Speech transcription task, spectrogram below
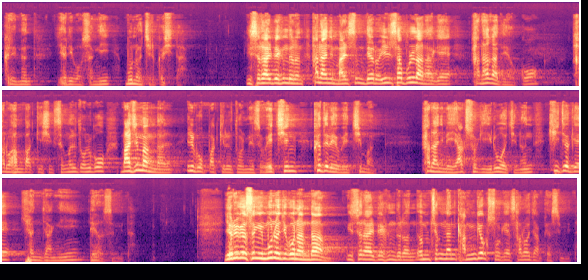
그러면 여리고성이 무너질 것이다. 이스라엘 백성들은 하나님 말씀대로 일사불란하게 하나가 되었고 하루 한 바퀴씩 성을 돌고 마지막 날 일곱 바퀴를 돌면서 외친 그들의 외침은 하나님의 약속이 이루어지는 기적의 현장이 되었습니다. 여리고성이 무너지고 난 다음 이스라엘 백성들은 엄청난 감격 속에 사로잡혔습니다.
